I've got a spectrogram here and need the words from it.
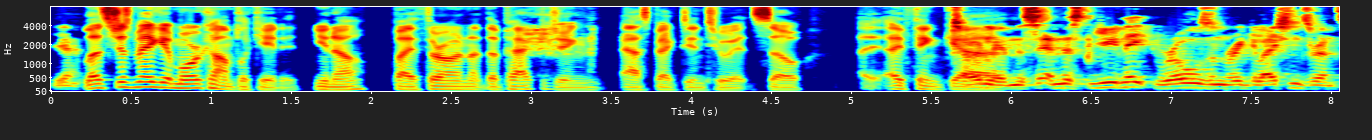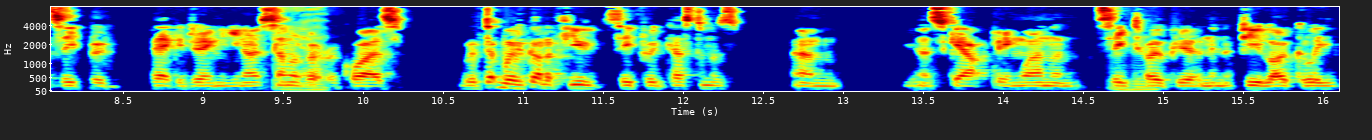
yeah. let's just make it more complicated, you know, by throwing the packaging aspect into it. So I, I think totally, uh, and this and this unique rules and regulations around seafood packaging. You know, some yeah. of it requires. We've we've got a few seafood customers. Um, you know, Scout being one, and mm-hmm. Seatopia, mm-hmm. and then a few locally.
